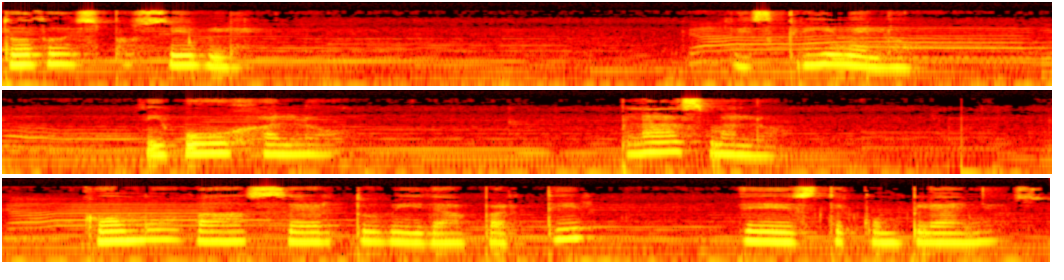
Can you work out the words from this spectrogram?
todo es posible. Escríbelo, dibújalo, plásmalo. ¿Cómo va a ser tu vida a partir de este cumpleaños?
